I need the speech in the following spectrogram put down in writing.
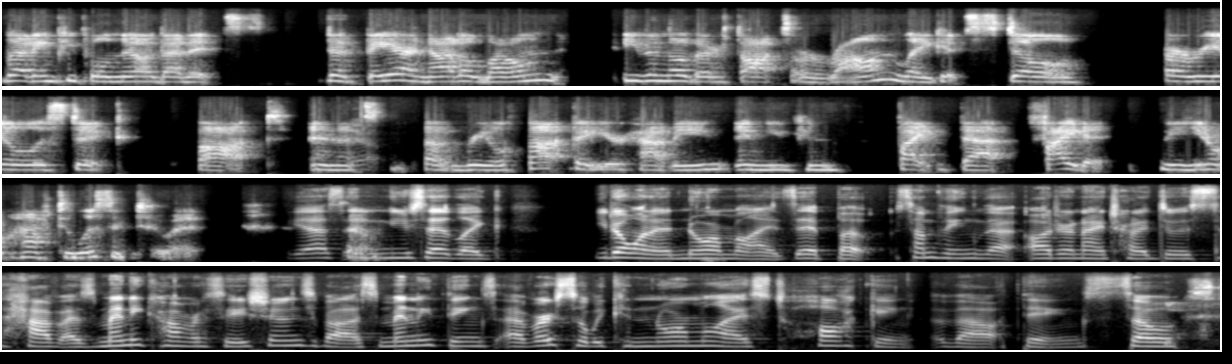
letting people know that it's that they are not alone, even though their thoughts are wrong. Like it's still a realistic thought, and it's yeah. a real thought that you're having, and you can fight that. Fight it. You don't have to listen to it. Yes, so. and you said like you don't want to normalize it, but something that Audra and I try to do is to have as many conversations about as many things ever so we can normalize talking about things. So, yes.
